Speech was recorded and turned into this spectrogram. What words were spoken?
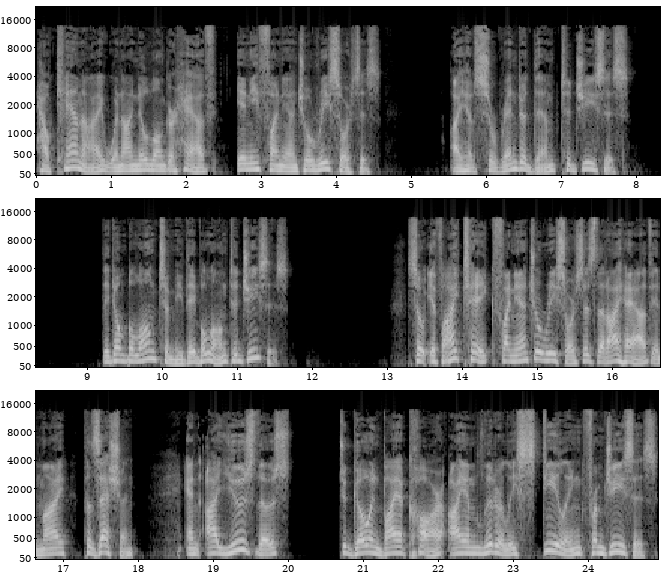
How can I when I no longer have any financial resources? I have surrendered them to Jesus. They don't belong to me, they belong to Jesus. So if I take financial resources that I have in my possession and I use those to go and buy a car, I am literally stealing from Jesus,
